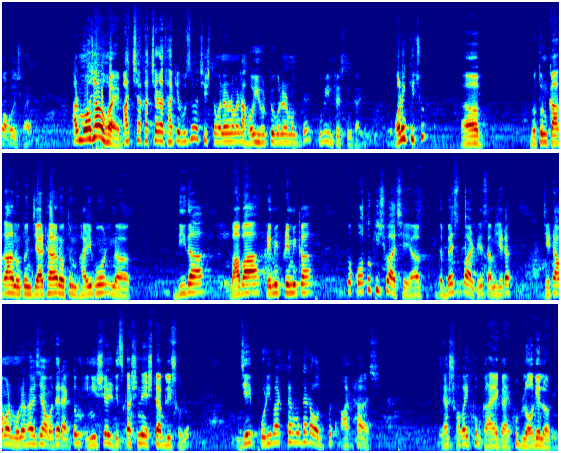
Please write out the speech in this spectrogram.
সহজ হয়। আর মজাও হয়, বাচ্চা কাচ্চারা থাকে, বুঝতে পারছিস তো? মানে ওরকম একটা হই হট্টগোলের মধ্যে খুবই ইন্টারেস্টিং কাজে। অনেক কিছু। নতুন কাকা, নতুন জ্যাঠা, নতুন ভাই বোন দিদা বাবা প্রেমিক প্রেমিকা তো কত কিছু আছে। দ্য বেস্ট পার্ট ইস আমি যেটা যেটা আমার মনে হয় যে আমাদের একদম ইনিশিয়াল ডিসকাশনে এস্টাবলিশ হলো যে পরিবারটার মধ্যে একটা অদ্ভুত আঠা আছে। এরা সবাই খুব গায়ে গায়ে খুব লগে লগে।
